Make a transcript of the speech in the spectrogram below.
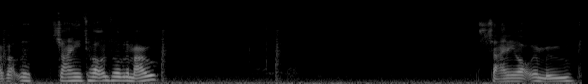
I got the shiny totem Togedemaru. Shiny got removed.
